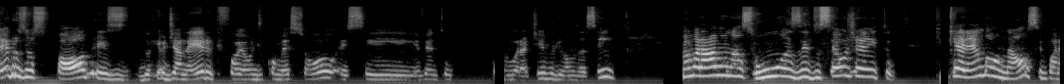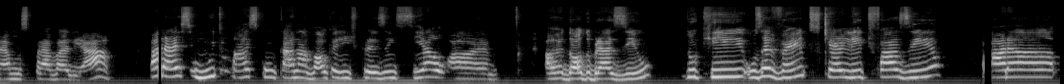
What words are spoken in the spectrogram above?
negros e os pobres do Rio de Janeiro, que foi onde começou esse evento comemorativo, digamos assim, comemoravam nas ruas e do seu jeito. Que, querendo ou não, se formos para avaliar, parece muito mais com o carnaval que a gente presencia ao, ao redor do Brasil do que os eventos que a elite fazia para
